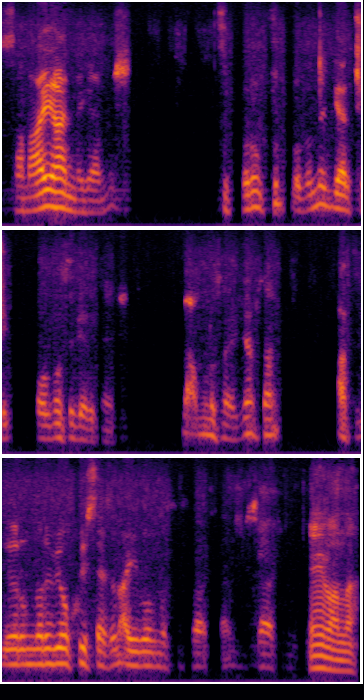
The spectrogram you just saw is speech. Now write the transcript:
sanayi haline gelmiş. Sporun futbolunda gerçek olması gereken şey. Ben bunu sayacağım. Sen artık yorumları bir oku istersen ayıp olmasın. Zaten. Eyvallah.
